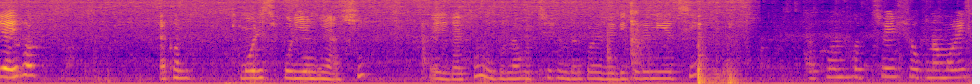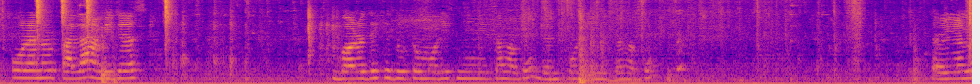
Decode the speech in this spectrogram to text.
যাই হোক, এখন মরিচ পুড়িয়ে নিয়ে আসি। এই দেখুন, এগুলো হচ্ছে সুন্দর করে রেডি করে নিয়েছি। এখন হচ্ছে শুকনো মরিচ পোড়ানোর পালা। আমি জাস্ট বড় দেখে দুটো মরিচ নিয়ে নিতে হবে দেন পরিয়ে নিতে হবে। তাই জন্য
